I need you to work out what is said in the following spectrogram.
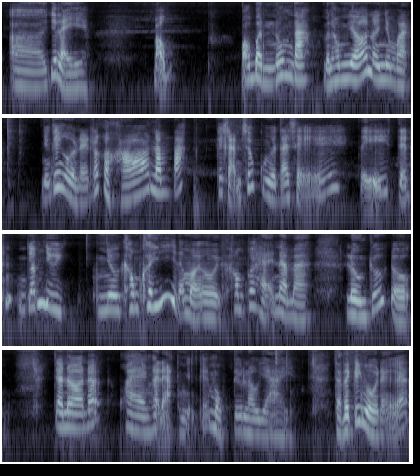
uh, với lại bảo bảo bình đúng không ta? Mình không nhớ nữa nhưng mà những cái người này rất là khó nắm bắt. Cái cảm xúc của người ta sẽ tỉ, tỉ giống như như không khí gì đó mọi người không có thể nào mà lường trước được. Cho nên á khoan hãy đặt những cái mục tiêu lâu dài. Tại vì cái người này á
